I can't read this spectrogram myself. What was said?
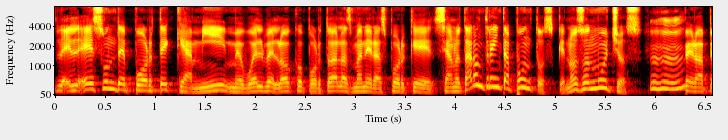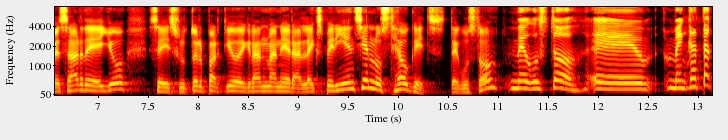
Es un deporte que a mí me vuelve loco por todas las maneras, porque se anotaron 30 puntos, que no son muchos, pero a pesar de ello, se disfrutó el partido de gran manera. La experiencia en los tailgates, ¿te gustó? Me gustó. Eh, me encanta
